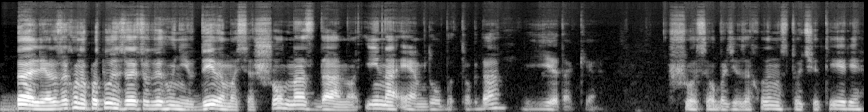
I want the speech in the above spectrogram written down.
Далі, розрахунок потужності електродвигунів. Дивимося, що в нас дано. І на М добуток, да? Є таке. Що це обертів за хвилину? 104.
